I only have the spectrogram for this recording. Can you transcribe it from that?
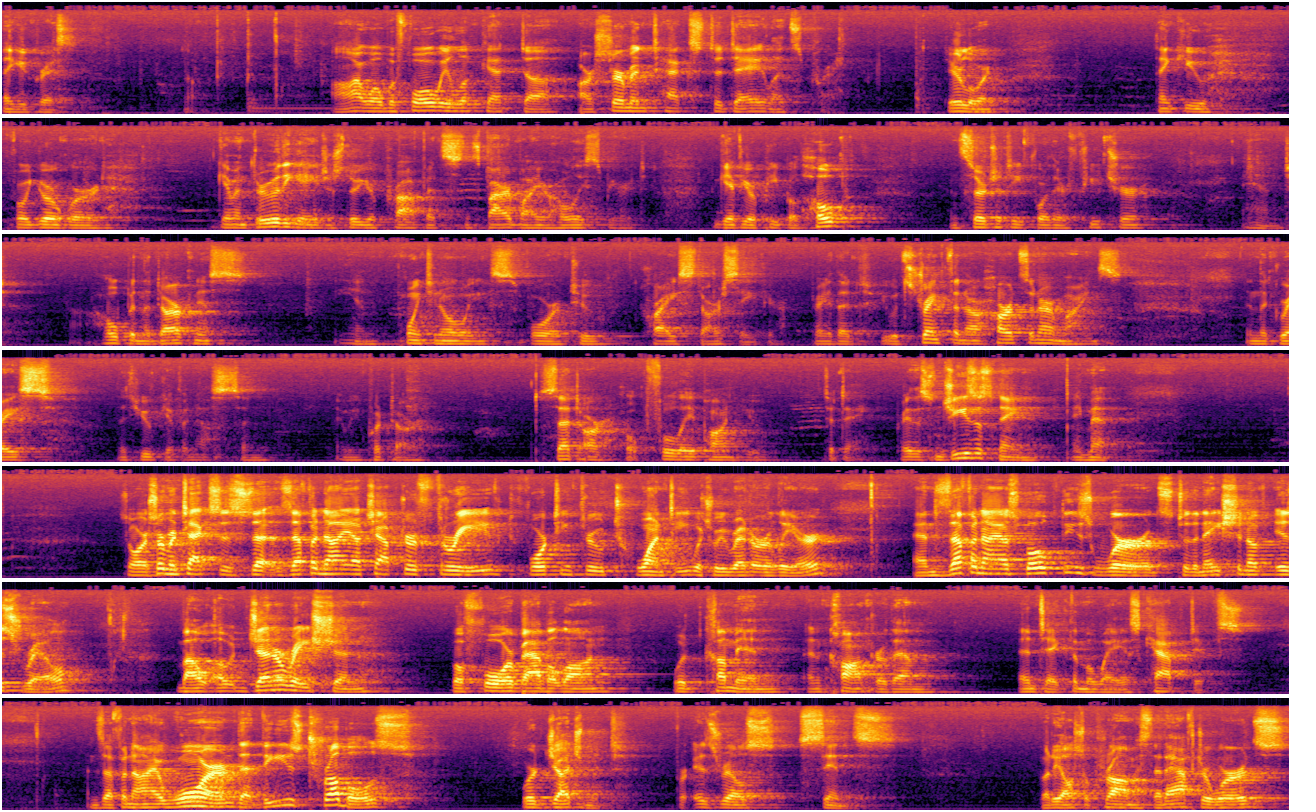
Thank you, Chris. All right, well, before we look at uh, our sermon text today, let's pray. Dear Lord, thank you for your word given through the ages, through your prophets, inspired by your Holy Spirit. Give your people hope and certainty for their future and uh, hope in the darkness and pointing always forward to Christ our Savior. Pray that you would strengthen our hearts and our minds in the grace that you've given us. And, and we put our, set our hope fully upon you today. Pray this in Jesus' name. Amen. So our sermon text is Zephaniah chapter 3, 14 through 20, which we read earlier. And Zephaniah spoke these words to the nation of Israel about a generation before Babylon would come in and conquer them and take them away as captives. And Zephaniah warned that these troubles were judgment for Israel's sins. But he also promised that afterwards,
